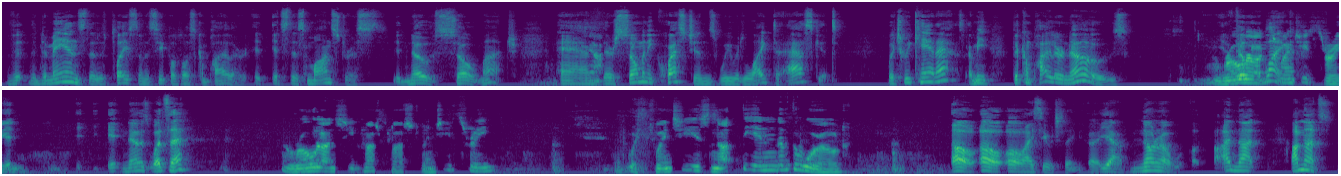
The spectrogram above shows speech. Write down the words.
the, the demands that is placed on the C++ compiler, it, it's this monstrous. It knows so much, and yeah. there's so many questions we would like to ask it, which we can't ask. I mean, the compiler knows. Roll on twenty three. It, it knows what's that. Roll on C++ 23. 20 is not the end of the world. Oh, oh, oh! I see what you're saying. Uh, yeah, no, no, no. I'm not. I'm not.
